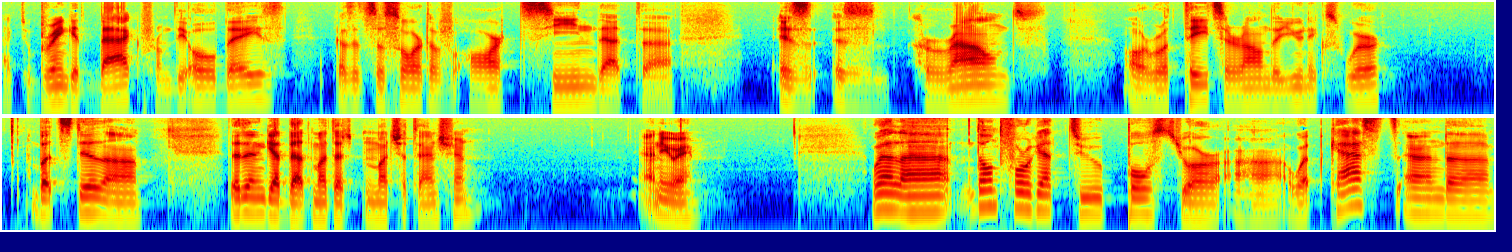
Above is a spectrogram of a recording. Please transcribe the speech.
like to bring it back from the old days because it's a sort of art scene that uh, is is around or rotates around the Unix world, but still uh, they didn't get that much much attention. Anyway, Well, uh, don't forget to post your uh, webcast and uh,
